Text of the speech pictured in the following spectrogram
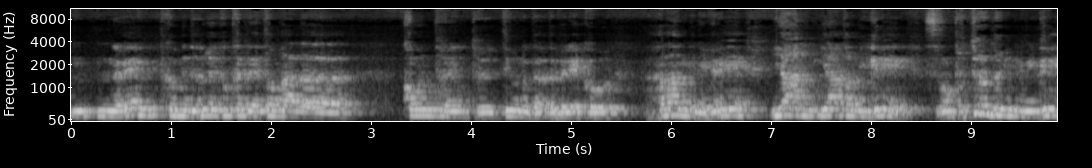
ne vem, kako mi deluje, kako je to malo kontraintuitivno, da, da bi rekel, da mi ne gre, ja, ja, pa mi gre, se bom potrudil in mi gre,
